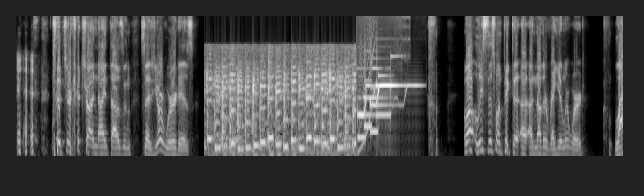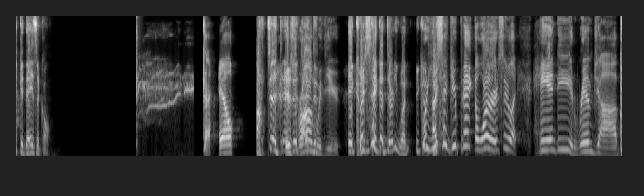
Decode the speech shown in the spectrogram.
the Jerkatron 9000 says your word is. well, at least this one picked a, a- another regular word. Lackadaisical. the hell Oh, d- d- is wrong with you? It could said- pick a dirty one. It Well, you I- said you picked the words, so you're like handy and rim job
